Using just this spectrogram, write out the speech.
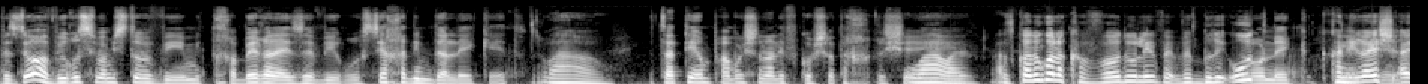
וזהו, הווירוסים המסתובבים, מתחבר אליי איזה וירוס, יחד עם דלקת. וואו. יצאתי היום פעם ראשונה לפגוש אותך אחרי ש... וואו, אז קודם כל הכבוד הוא לי, ובריאות, עונג. כנראה, כן, יש, כן.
